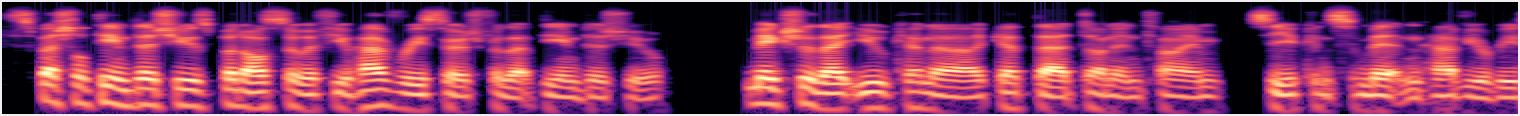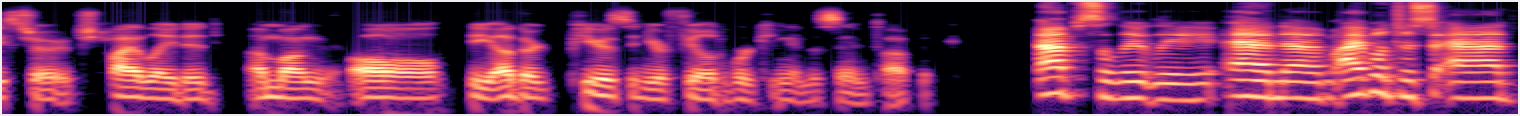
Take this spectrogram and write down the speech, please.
special themed issues, but also if you have research for that themed issue, make sure that you can uh, get that done in time so you can submit and have your research highlighted among all the other peers in your field working in the same topic. Absolutely. And um, I will just add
